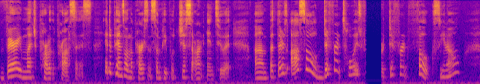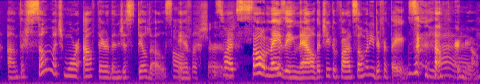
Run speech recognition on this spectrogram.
very much part of the process. It depends on the person. Some people just aren't into it. Um, but there's also different toys for different folks, you know? Um, there's so much more out there than just dildos. Oh, and for sure. That's why it's so amazing now that you can find so many different things yeah. out there now.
